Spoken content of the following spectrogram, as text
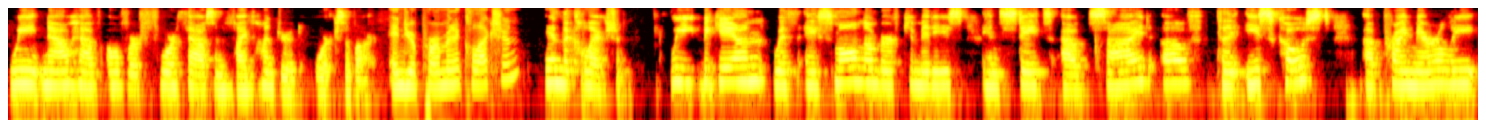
We now have over 4,500 works of art. And your permanent collection? In the collection. We began with a small number of committees in states outside of the East Coast. Uh, primarily,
